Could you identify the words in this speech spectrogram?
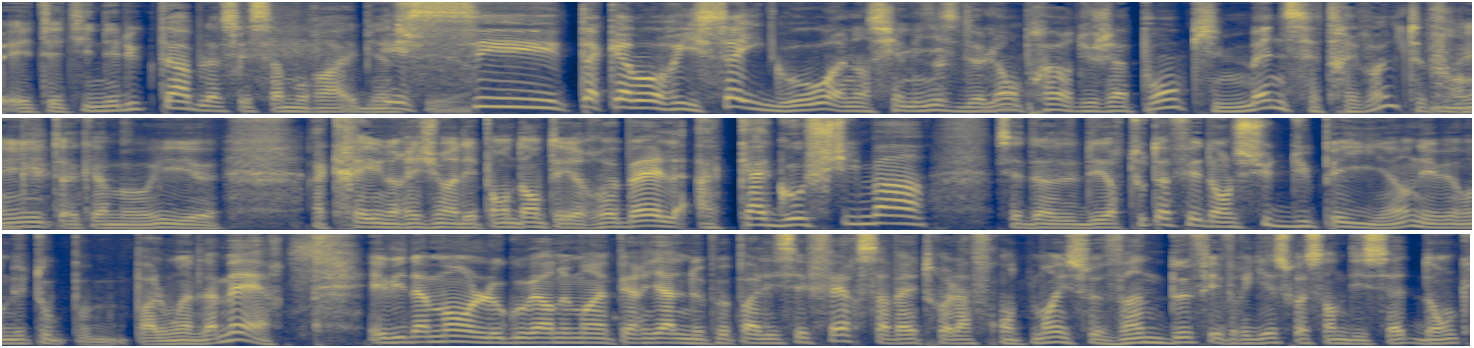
était inéluctable à ces samouraïs, bien et sûr. c'est Takamori Saigo, un ancien ministre de l'empereur du Japon, qui mène cette révolte, Franck. Oui, Takamori euh, a créé une région indépendante et rebelle à Kagoshima. C'est d'ailleurs tout à fait dans le sud du pays. Hein. On est, on est tout, pas loin de la mer. Évidemment, le gouvernement impérial ne peut pas laisser faire. Ça va être l'affrontement. Et ce 22 février 77, donc,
